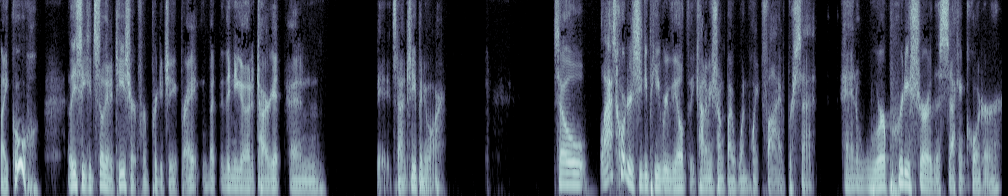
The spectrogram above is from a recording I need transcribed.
Like, ooh, at least you could still get a T-shirt for pretty cheap, right? But then you go to Target and it's not cheap anymore. So last quarter's GDP revealed the economy shrunk by 1.5 percent. And we're pretty sure the second quarter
